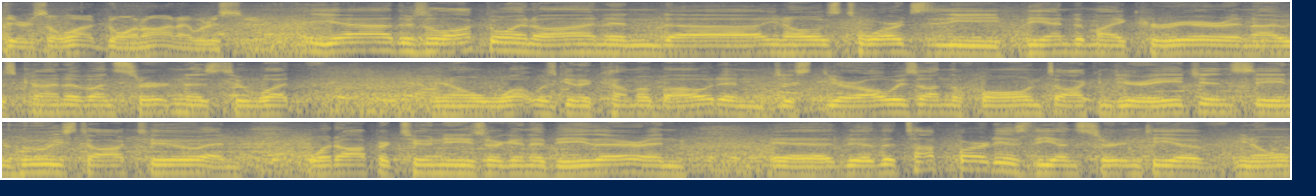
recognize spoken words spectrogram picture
there's a lot going on. I would assume. Yeah, there's a lot going on, and uh, you know, it was towards the the end of my career, and I was kind of uncertain as to what you know what was going to come about and just you're always on the phone talking to your agent seeing who he's talked to and what opportunities are going to be there. And uh, the, the tough part is the uncertainty of you know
